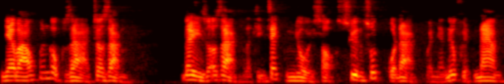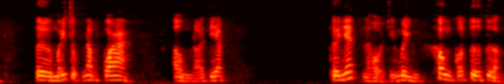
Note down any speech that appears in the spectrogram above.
Nhà báo Nguyễn Ngọc Già cho rằng đây rõ ràng là chính sách nhồi sọ xuyên suốt của Đảng và Nhà nước Việt Nam từ mấy chục năm qua. Ông nói tiếp. Thứ nhất là Hồ Chí Minh không có tư tưởng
